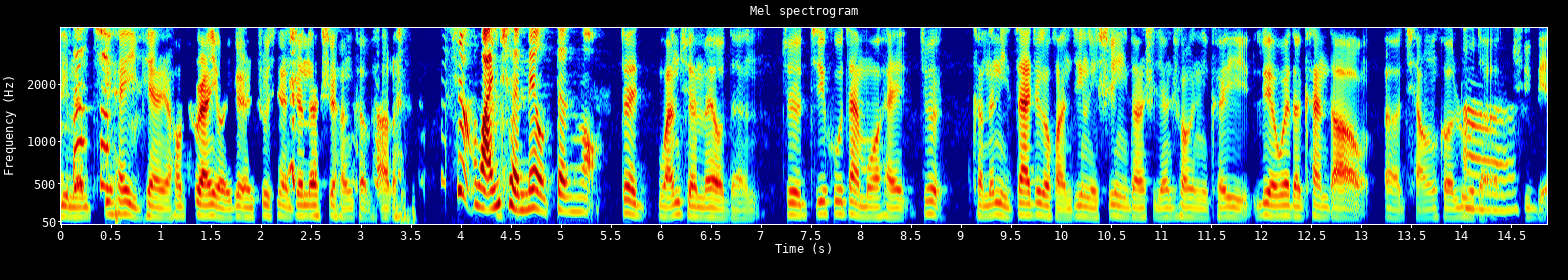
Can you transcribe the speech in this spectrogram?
里面漆黑一片，然后突然有一个人出现，真的是很可怕的。是完全没有灯哦？对，完全没有灯，就是几乎在摸黑。就可能你在这个环境里适应一段时间之后，你可以略微的看到呃墙和路的区别，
